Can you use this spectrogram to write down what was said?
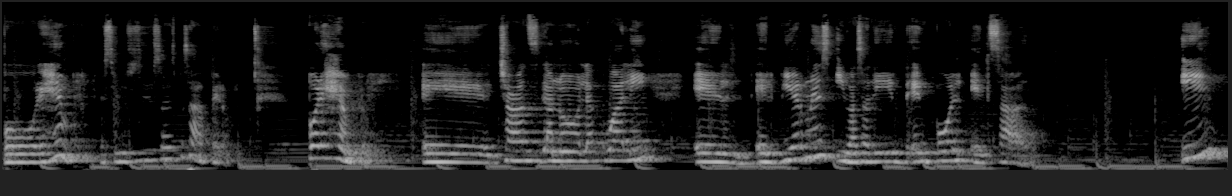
Por ejemplo, esto no sucedió esta vez pasada, pero por ejemplo, eh, Charles ganó la quali el, el viernes y va a salir en pole el sábado. Y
